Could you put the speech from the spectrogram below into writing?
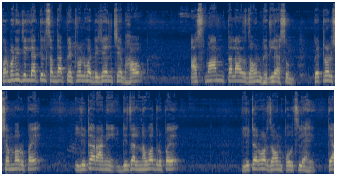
परभणी जिल्ह्यातील सध्या पेट्रोल व डिझेलचे भाव आसमान तला जाऊन भिडले असून पेट्रोल शंभर रुपये लिटर आणि डिझेल नव्वद रुपये लिटरवर जाऊन पोहोचले आहे. त्या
